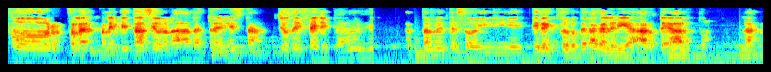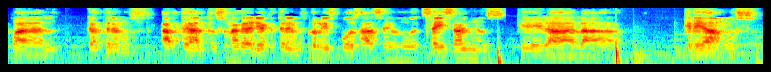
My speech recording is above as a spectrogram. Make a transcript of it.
por, la, invitación a la entrevista. Yo soy Felipe Ángel. Actualmente soy director de la Galería Arte Alto, la cual ya tenemos, Arte Alto es una galería que tenemos con mi esposa hace seis años, que la, la creamos.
